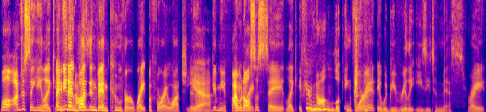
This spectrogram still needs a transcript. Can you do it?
Well i'm just thinking like I mean, I not- was in Vancouver right before I watched it. Yeah. Give me a I would break. also say like if you're not looking for it, it would be really easy to miss, right?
